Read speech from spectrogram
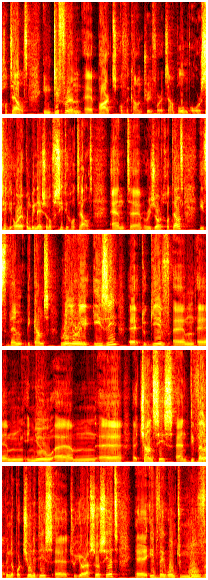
hotels in different parts of the country, for example, or city, or a combination of city hotels and resort hotels, it then becomes really, really easy uh, to give um, um, new um, uh, uh, chances and developing opportunities to your associates if they want to move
